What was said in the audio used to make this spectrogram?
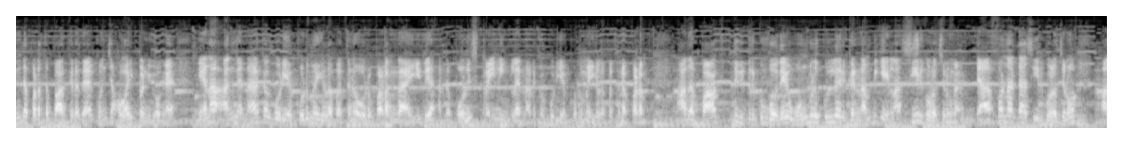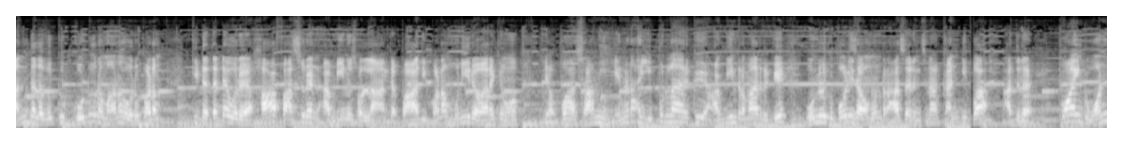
இந்த படத்தை பார்க்கறத கொஞ்சம் அவாய்ட் பண்ணிக்கோங்க. ஏன்னா அங்கே நடக்கக்கூடிய கொடுமைகளை பற்றின ஒரு படம் தான் இது. அந்த போலீஸ் ட்ரைனிங்கில் நடக்கக்கூடிய கொடுமைகளை பற்றின படம். அதை பார்த்துக்கிட்டு இருக்கும்போதே உங்களுக்குள்ளே இருக்க நம்பிக்கையெல்லாம் சீர்குலைச்சிருங்க. டெஃபினட்டாக சீர்குலைச்சிரும். அந்த அளவுக்கு கொடூரமான ஒரு படம். கிட்டத்தட்ட ஒரு ஹாஃப் அசுரன் அப்படின்னு சொல்லலாம் அந்த பாதி படம் முடிகிற வரைக்கும் எப்பா சாமி என்னடா இப்படிலாம் இருக்குது அப்படின்ற மாதிரி இருக்குது உங்களுக்கு போலீஸ் ஆகணுன்ற ஆசை இருந்துச்சுன்னா கண்டிப்பாக அதில் பாயிண்ட் ஒன்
